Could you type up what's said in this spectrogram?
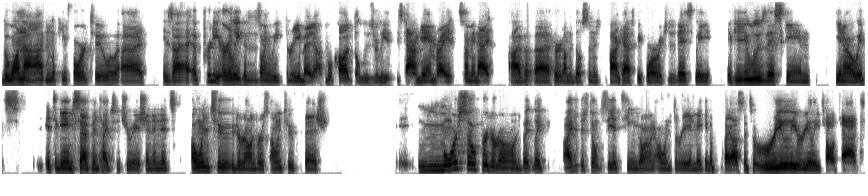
the one that I'm looking forward to uh, is uh, pretty early because it's only week three, but uh, we'll call it the loser leaves town game, right? Something that I've uh, heard on the Bill Simmons podcast before, which is basically if you lose this game, you know, it's it's a game seven type situation, and it's 0 2 Daron versus 0 2 Fish. More so for Daron, but like I just don't see a team going 0 3 and making the playoffs. It's a really, really tall task.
